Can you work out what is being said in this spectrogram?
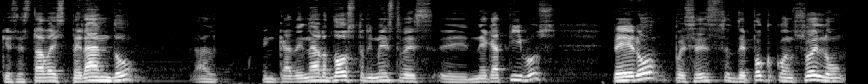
que se estaba esperando al encadenar dos trimestres eh, negativos, pero pues es de poco consuelo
